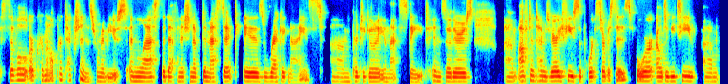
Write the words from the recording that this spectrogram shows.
civil or criminal protections from abuse unless the definition of domestic is recognized, um, particularly in that state. And so there's um, oftentimes very few support services for LGBTI um,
